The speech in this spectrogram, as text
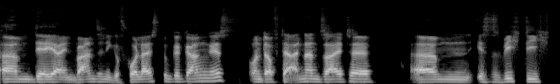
ähm, der ja in wahnsinnige Vorleistung gegangen ist. Und auf der anderen Seite ähm, ist es wichtig,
